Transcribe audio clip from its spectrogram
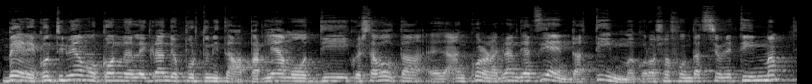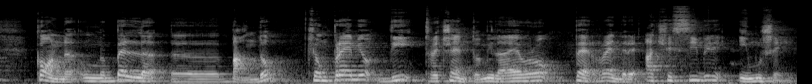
Bene, continuiamo con le grandi opportunità. Parliamo di questa volta eh, ancora una grande azienda, Team, con la sua fondazione Team, con un bel eh, bando. C'è un premio di 300.000 euro per rendere accessibili i musei.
